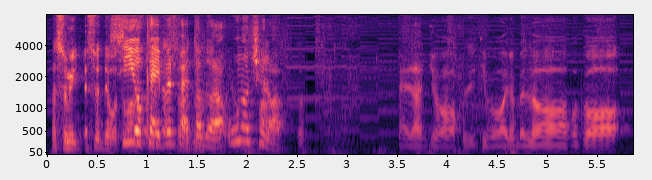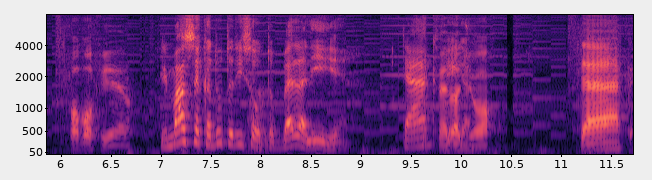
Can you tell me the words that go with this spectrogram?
Adesso, mi... adesso devo Sì, ok, perfetto, allora, uno ce l'ho. Bella gioco, così ti voglio, bello proprio, proprio fiero. Il masso è caduto di sotto, bella lì. Tac, Bella gioco. Tac.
